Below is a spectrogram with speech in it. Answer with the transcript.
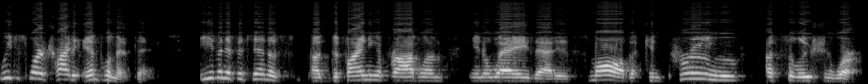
we just want to try to implement things. Even if it's in a, a defining a problem in a way that is small but can prove a solution works.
